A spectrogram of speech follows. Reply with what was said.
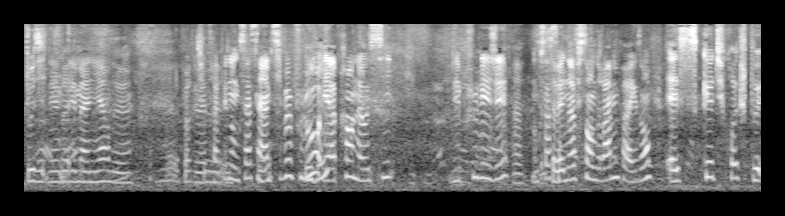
posi- des, ouais. des manières de, l'attraper. Donc, ça, c'est un petit peu plus lourd. Mhm. Et après, on a aussi des plus légers. Ah, Donc, ça, ça c'est être- 900 grammes, par exemple. Est-ce que tu crois que je peux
